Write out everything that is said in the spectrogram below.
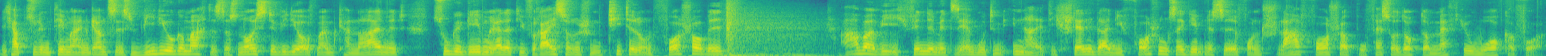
Ich habe zu dem Thema ein ganzes Video gemacht, das ist das neueste Video auf meinem Kanal mit zugegeben relativ reißerischem Titel und Vorschaubild aber wie ich finde mit sehr gutem Inhalt. Ich stelle da die Forschungsergebnisse von Schlafforscher Professor Dr. Matthew Walker vor.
